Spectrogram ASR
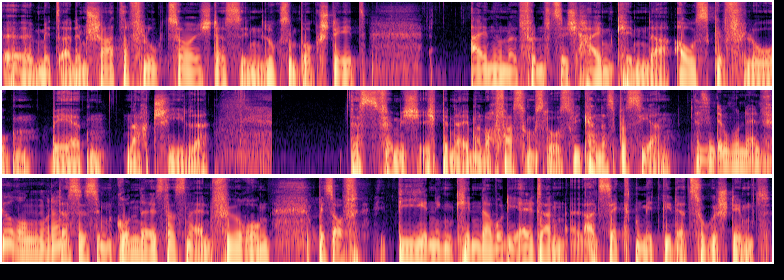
äh, mit einem Charterflugzeug, das in Luxemburg steht, 150 Heimkinder ausgeflogen werden nach Chile. Das ist für mich, ich bin da immer noch fassungslos. Wie kann das passieren? Das sind im Grunde Entführungen, oder? Das ist im Grunde ist das eine Entführung, bis auf diejenigen Kinder, wo die Eltern als Sektenmitglieder zugestimmt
